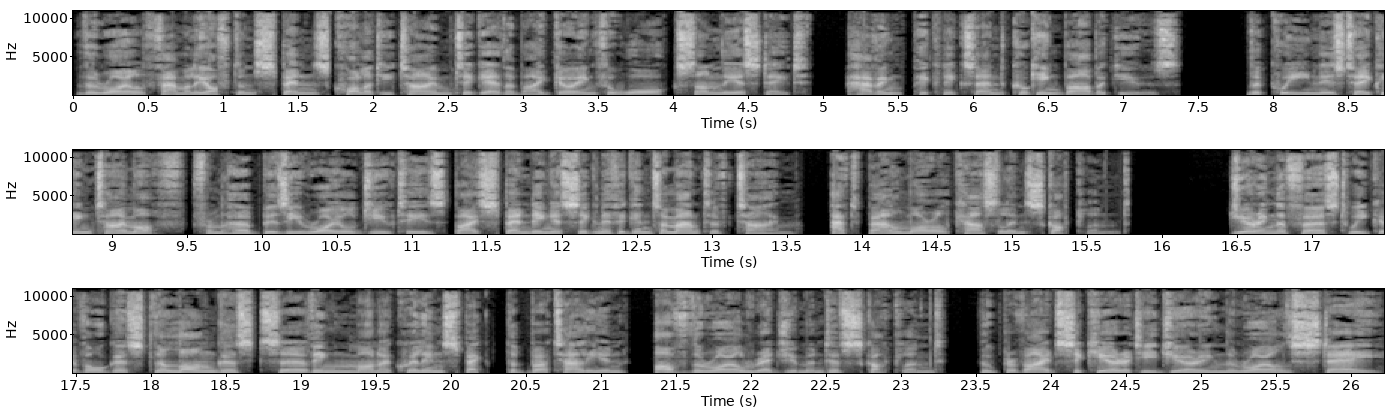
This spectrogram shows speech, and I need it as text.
The royal family often spends quality time together by going for walks on the estate, having picnics and cooking barbecues. The Queen is taking time off from her busy royal duties by spending a significant amount of time at Balmoral Castle in Scotland. During the first week of August the longest-serving monarch will inspect the battalion of the Royal Regiment of Scotland, who provide security during the royals' stay.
